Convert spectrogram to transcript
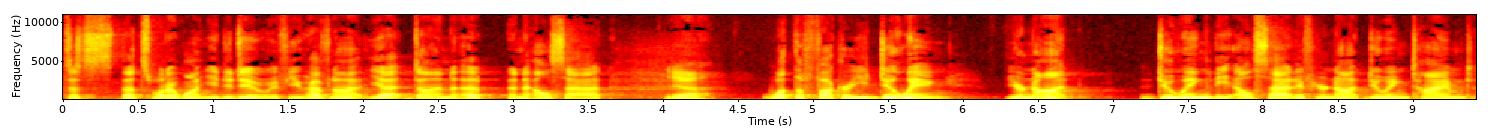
just, that's what I want you to do. If you have not yet done a, an LSAT, yeah. what the fuck are you doing? You're not doing the LSAT if you're not doing timed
